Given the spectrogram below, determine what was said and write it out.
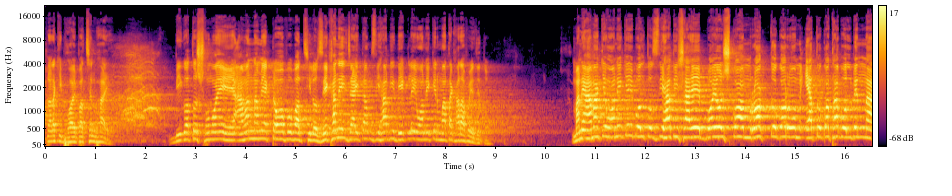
আপনারা কি ভয় পাচ্ছেন ভাই? বিগত সময়ে আমার নামে একটা অপবাদ ছিল, যেখানেই যাইতাম জিহাদি দেখলেই অনেকের মাথা খারাপ হয়ে যেত। মানে আমাকে অনেকেই বলতো, জিহাদি সাহেব, বয়স কম, রক্ত গরম, এত কথা বলবেন না।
